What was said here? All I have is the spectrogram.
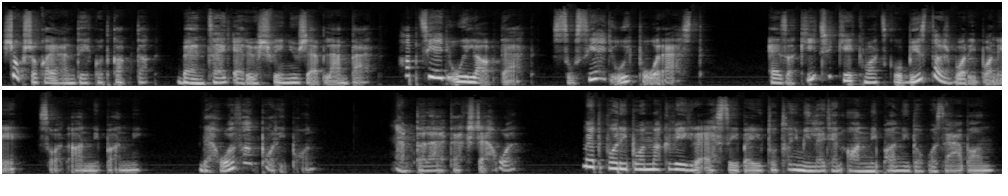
Sok-sok ajándékot kaptak. Bence egy erős fényű zseblámpát, Habci egy új labdát, Szuszi egy új pórázt. Ez a kicsi kék mackó biztos Boriboné, szólt Anni Panni. De hol van Boribon? Nem találták sehol, mert Boribonnak végre eszébe jutott, hogy mi legyen Anni Panni dobozában.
